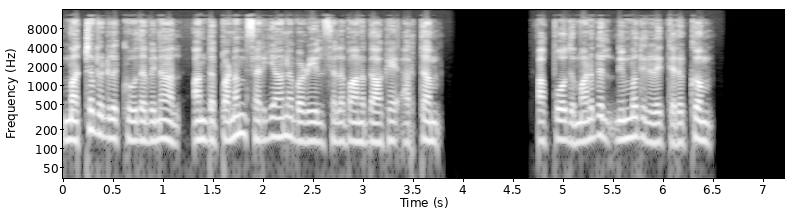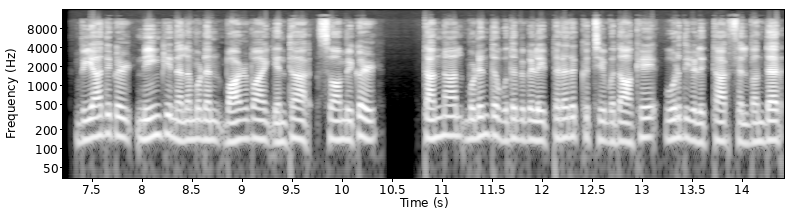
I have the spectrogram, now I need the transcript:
மற்றவர்களுக்கு உதவினால் அந்த பணம் சரியான வழியில் செலவானதாக அர்த்தம். அப்போது மனதில் நிம்மதி நிலைத்திருக்கும். வியாதிகள் நீங்கி நலமுடன் வாழ்வாய் என்றார். சுவாமிகள் தன்னால் முடிந்த உதவிகளை பிறருக்குச் செய்வதாக உறுதியளித்தார் செல்வந்தர்.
